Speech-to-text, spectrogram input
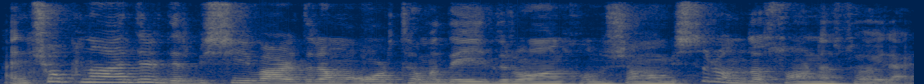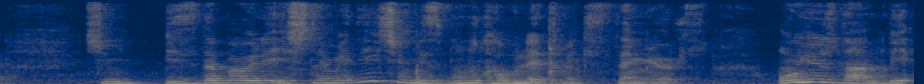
Hani çok nadirdir bir şey vardır ama ortamı değildir o an konuşamamıştır onu da sonra söyler. Şimdi bizde böyle işlemediği için biz bunu kabul etmek istemiyoruz. O yüzden bir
